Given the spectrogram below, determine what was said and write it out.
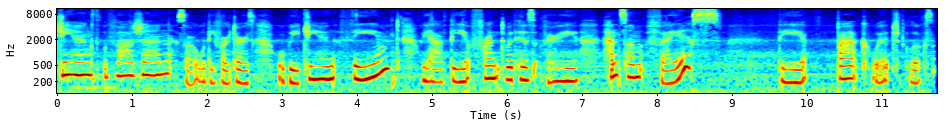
Jiwoong's version. So all the photos will be Jiwoong themed. We have the front with his very handsome face. The back which looks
